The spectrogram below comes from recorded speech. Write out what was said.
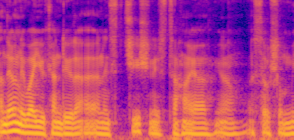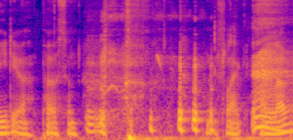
and the only way you can do that at an institution is to hire, you know, a social media person. Mm. it's like, hello.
